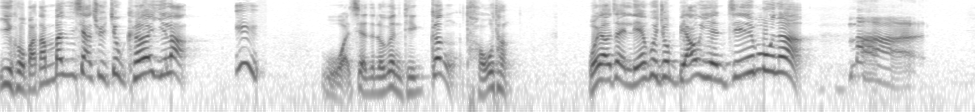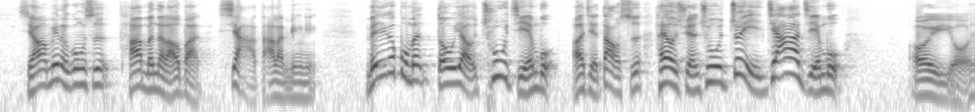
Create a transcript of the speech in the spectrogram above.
一口把它闷下去就可以了。”嗯，我现在的问题更头疼，我要在年会中表演节目呢。慢，小明的公司，他们的老板下达了命令，每个部门都要出节目，而且到时还要选出最佳节目。哎呦，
